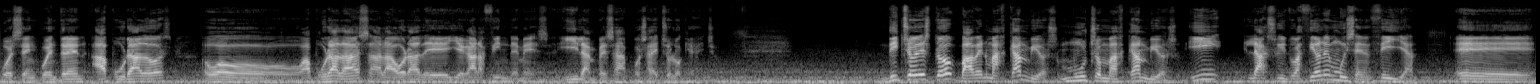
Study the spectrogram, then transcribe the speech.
pues se encuentren apurados o apuradas a la hora de llegar a fin de mes. Y la empresa pues ha hecho lo que ha hecho. Dicho esto, va a haber más cambios, muchos más cambios. Y la situación es muy sencilla. Eh,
